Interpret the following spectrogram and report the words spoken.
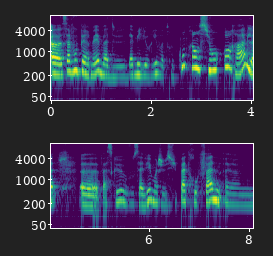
euh, ça vous permet bah, d'améliorer votre compréhension orale. Euh, parce que vous savez, moi je ne suis pas trop fan euh,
